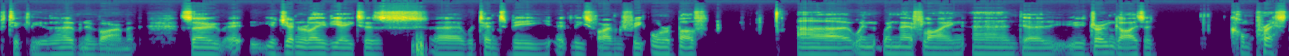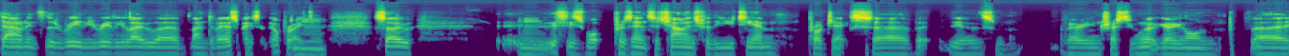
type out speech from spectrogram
particularly in an urban environment. So uh, your general aviators uh, would tend to be at least 500 feet or above uh, when when they're flying, and uh, your drone guys are compressed down into the really really low uh, band of airspace that they operate mm. So. Mm. This is what presents a challenge for the UTM projects, uh, but you know, there's some very interesting work going on uh,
